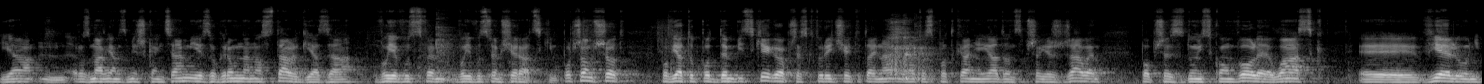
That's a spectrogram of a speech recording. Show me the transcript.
ja mm, rozmawiam z mieszkańcami, jest ogromna nostalgia za województwem, województwem sieradzkim. Począwszy od powiatu poddębickiego, przez który dzisiaj tutaj na, na to spotkanie jadąc przejeżdżałem, poprzez Duńską Wolę, Łask, Wieluń,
